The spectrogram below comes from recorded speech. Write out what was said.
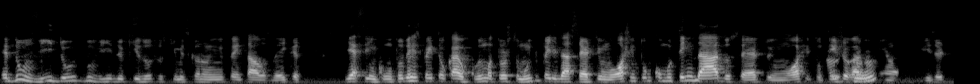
é, duvido, duvido que os outros times que eu não enfrentar os Lakers e assim, com todo respeito ao Caio Kuzma, torço muito para ele dar certo em Washington, como tem dado certo em Washington, tem jogado uhum. bem lá no Wizards.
